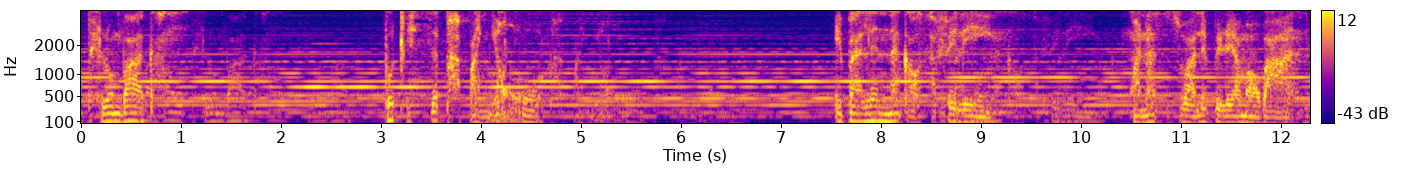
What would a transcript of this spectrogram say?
bophelong ba ba ka. Bo tlisitse phapang e kgolo. E ba le nna ka o sa feleng. Ngwana setswale pelo ya maobane.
